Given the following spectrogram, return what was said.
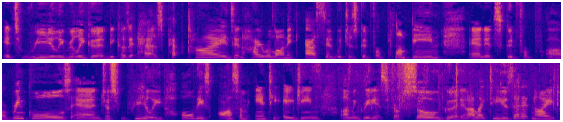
It's really, really good because it has peptides and hyaluronic acid, which is good for plumping and it's good for uh, wrinkles and just really all these awesome anti-aging um, ingredients that are so good. And I like to use that at night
